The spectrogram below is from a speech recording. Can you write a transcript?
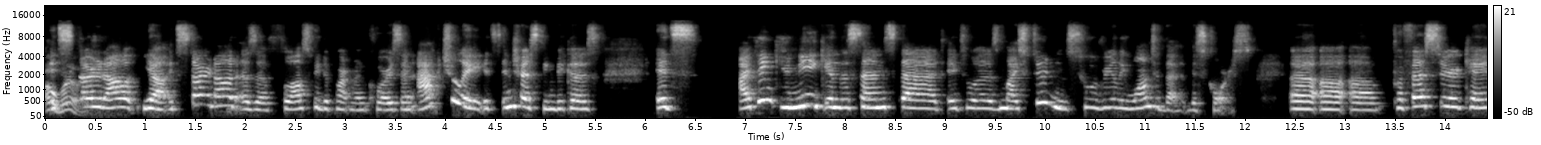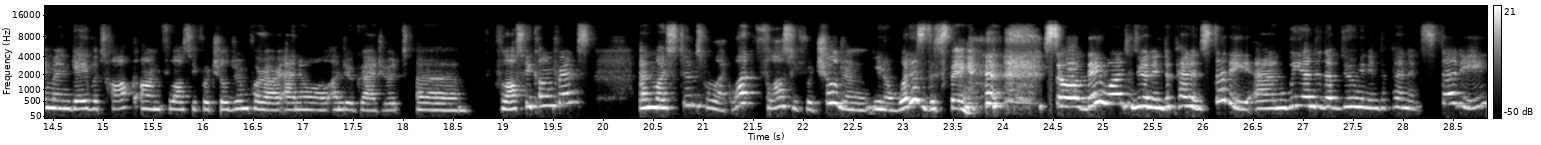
Oh, it really? started out, yeah, it started out as a philosophy department course, and actually, it's interesting because it's I think unique in the sense that it was my students who really wanted that this course a, professor came and gave a talk on philosophy for children for our annual undergraduate uh, philosophy conference. And my students were like what? Philosophy for children? You know what is this thing? So they wanted to do an independent study and we ended up doing an independent study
